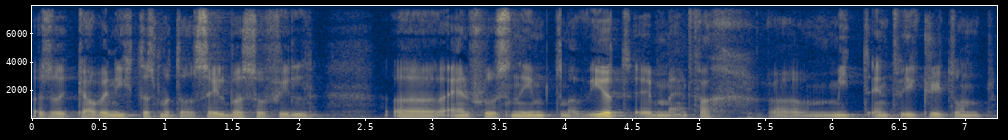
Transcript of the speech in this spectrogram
Also ich glaube nicht, dass man da selber so viel äh, Einfluss nimmt. Man wird eben einfach äh, mitentwickelt und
